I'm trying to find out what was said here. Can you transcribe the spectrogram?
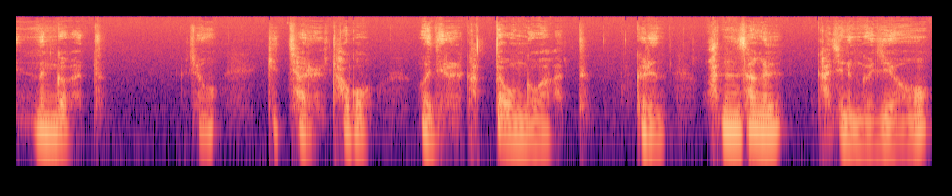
있는 것 같은, 그죠? 기차를 타고 어디를 갔다 온 것과 같은 그런 환상을 가지는 거지요.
